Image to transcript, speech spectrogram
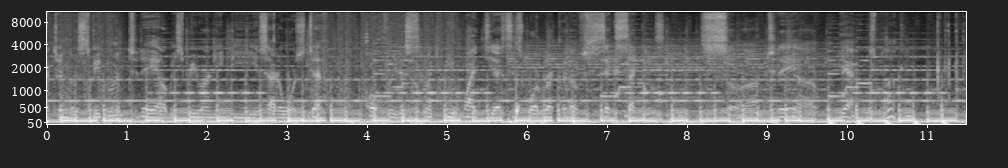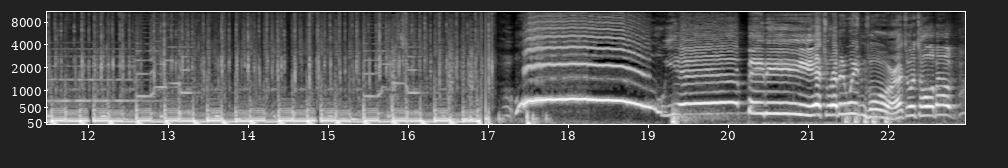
back to another speedrun. Today I'll be speedrunning the Shadow Wars Death. Hopefully this is going to beat YGS's world record of 6 seconds. So uh, today, uh, yeah, wish me luck. Woo! Yeah, baby! That's what I've been waiting for. That's what it's all about.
